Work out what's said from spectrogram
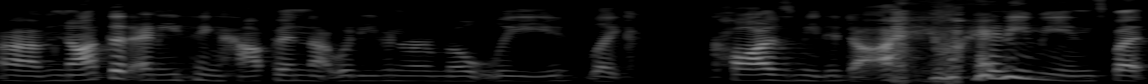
Um not that anything happened that would even remotely like cause me to die by any means but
